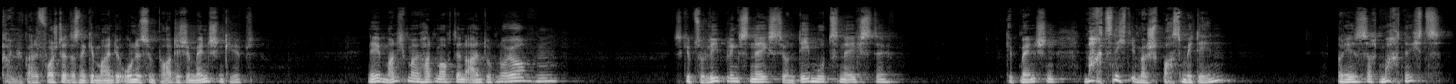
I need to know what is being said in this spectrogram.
kann ich mir gar nicht vorstellen, dass es eine Gemeinde ohne sympathische Menschen gibt. Nee, manchmal hat man auch den Eindruck, naja, hm, es gibt so Lieblingsnächste und Demutsnächste. Es gibt Menschen, macht's nicht immer Spaß mit denen? Und Jesus sagt, macht nichts.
